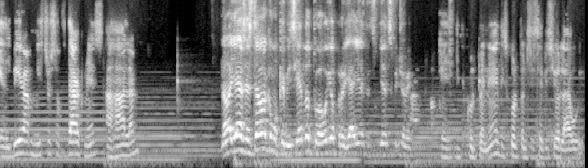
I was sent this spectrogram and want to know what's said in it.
Elvira, Mistress of Darkness. Ajá, Alan. No, ya se estaba como que viciando tu audio, pero ya, ya, te escucho bien. Ok, disculpen, eh, disculpen si se vició el audio.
